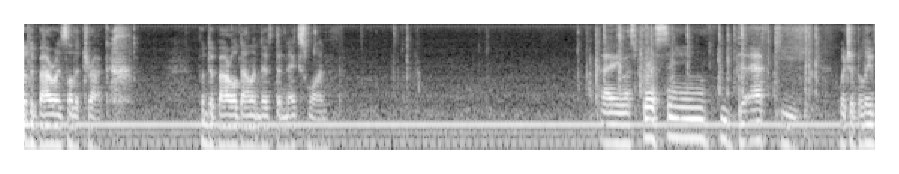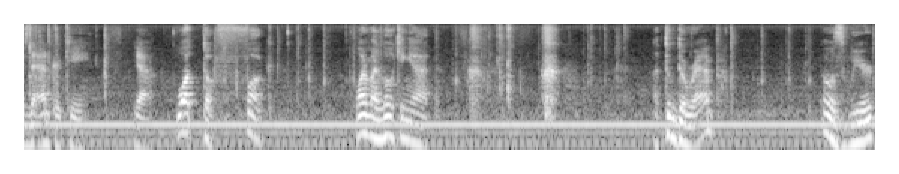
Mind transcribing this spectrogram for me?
Put the barrel inside the truck. Put the barrel down and lift the next one. I was pressing the F key, which I believe is the enter key. Yeah. What the fuck? What am I looking at? I took the ramp? That was weird.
